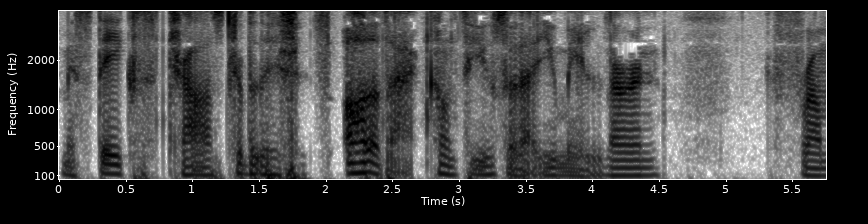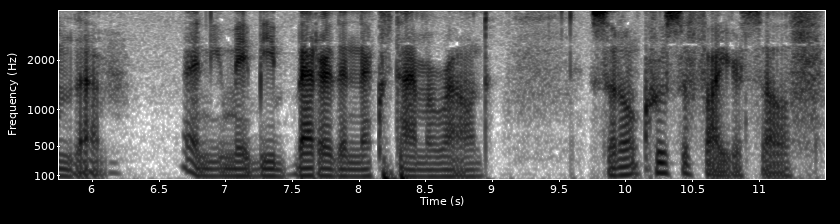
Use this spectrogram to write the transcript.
Mistakes, trials, tribulations, all of that come to you so that you may learn from them and you may be better the next time around. So don't crucify yourself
